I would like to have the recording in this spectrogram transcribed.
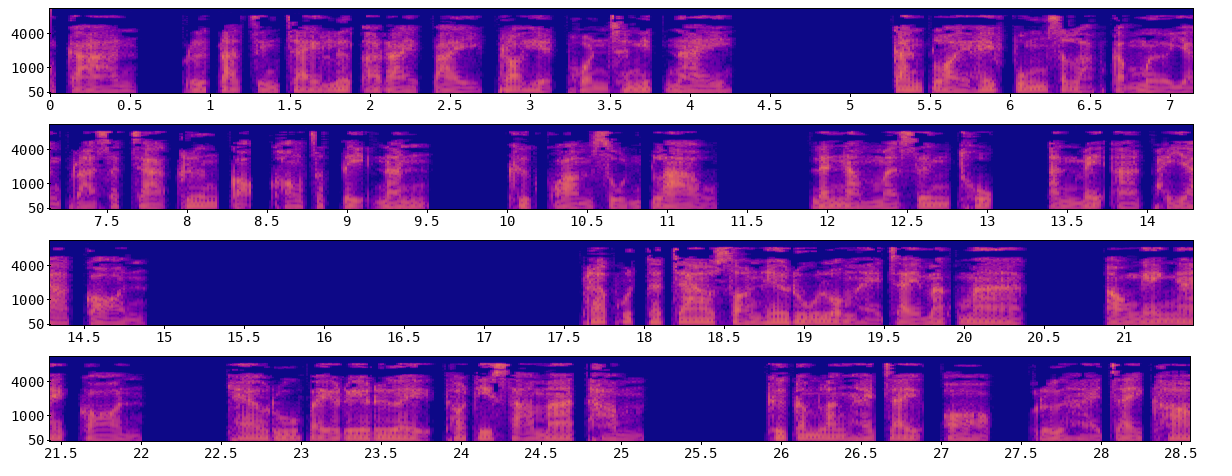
ำการหรือตัดสินใจเลือกอะไรไปเพราะเหตุผลชนิดไหน การปล่อยให้ฟุ้งสลับกับเหม่ออย่างปราศจากเครื่องเกาะของสตินั้น คือความสูญเปล่า และนำมาซึ่งทุกข์อันไม่อาจพยากรณ์ พระพุทธเจ้าสอนให้รู้ลมหายใจมากๆ เอาง่ายๆก่อน แค่รู้ไปเรื่อยๆ เท่าที่สามารถทำคือกำลังหายใจออกหรือหายใจเข้า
